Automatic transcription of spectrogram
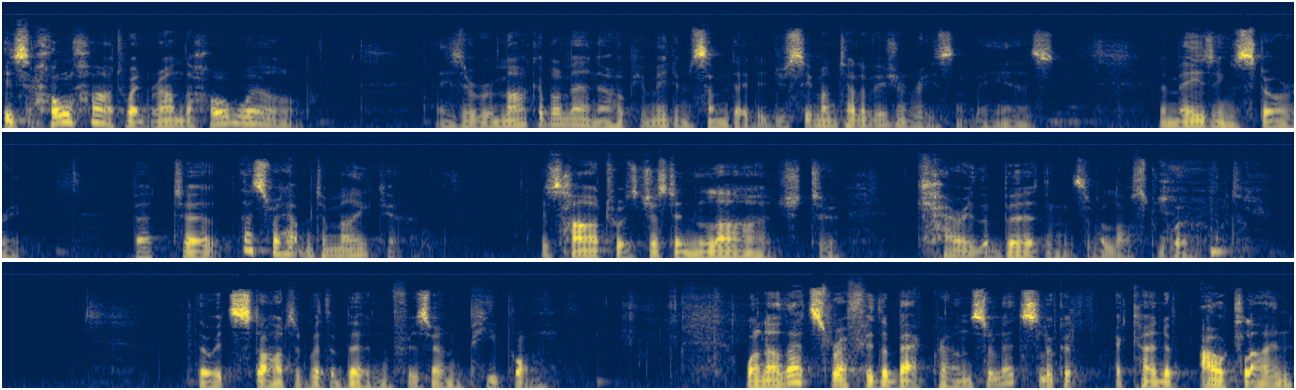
his whole heart went round the whole world. He's a remarkable man. I hope you meet him someday. Did you see him on television recently? Yes. An amazing story. But uh, that's what happened to Micah. His heart was just enlarged to carry the burdens of a lost world, though it started with a burden for his own people. Well, now that's roughly the background, so let's look at a kind of outline.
